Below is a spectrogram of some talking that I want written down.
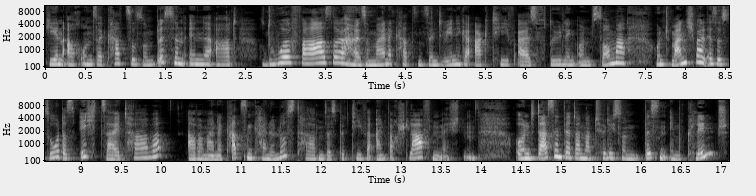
gehen auch unsere Katze so ein bisschen in eine Art Ruhephase. Also meine Katzen sind weniger aktiv als Frühling und Sommer. Und manchmal ist es so, dass ich Zeit habe, aber meine Katzen keine Lust haben, respektive einfach schlafen möchten. Und da sind wir dann natürlich so ein bisschen im Clinch,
